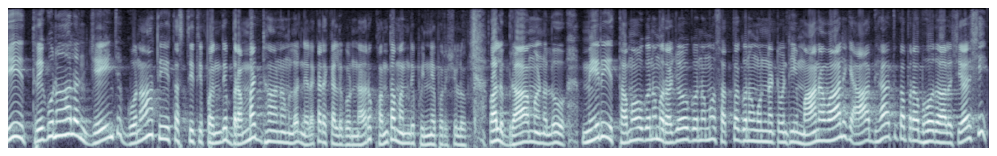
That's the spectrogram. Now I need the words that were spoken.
ఈ త్రిగుణాలను జయించి గుణాతీత స్థితి పొంది బ్రహ్మజ్ఞానంలో నిలకడ కలిగి ఉన్నారు కొంతమంది పుణ్యపురుషులు వాళ్ళు బ్రాహ్మణులు. మీరు ఈ తమోగుణము రజోగుణము సత్వగుణం ఉన్నటువంటి ఈ మానవాళికి ఆధ్యాత్మిక ప్రబోధాలు చేసి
